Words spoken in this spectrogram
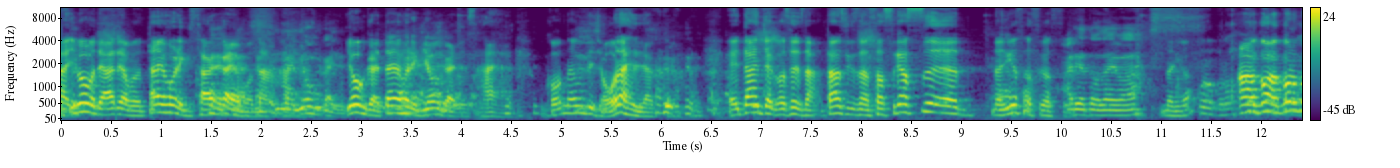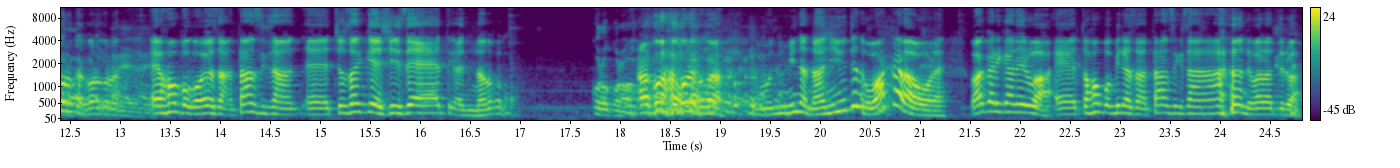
か今まであれやもん逮捕歴3回やもんな、はいはい。四回です。4回逮捕歴4回です。はいはい。こんな運転手おらへんやんか。えダンちゃんごせんさん丹助さんさすがっす。何がさすがっす？ありがとうございます。何が？コロコロ。あこコロコロかコロコロ。え本舗ご用さん丹助さんえー著作権申請ってか何のこと？コロコロあ、これ、これ、これ。もうみんな何言うてんのか分からん、俺。分かりかねるわ。えっ、ー、と、本舗皆さん、丹石さんで 笑ってるわ。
